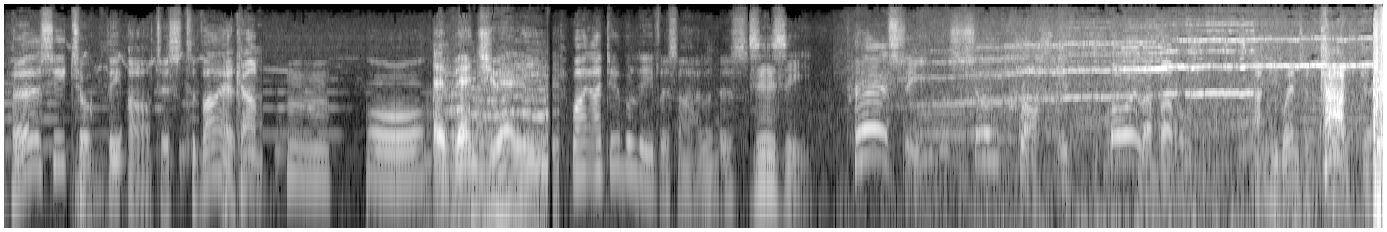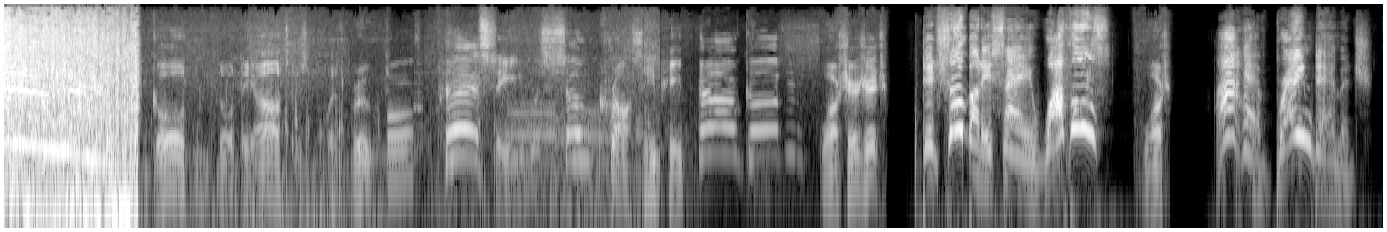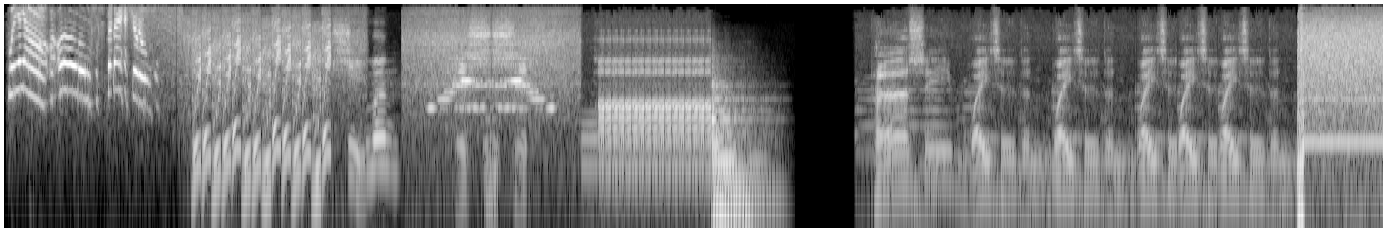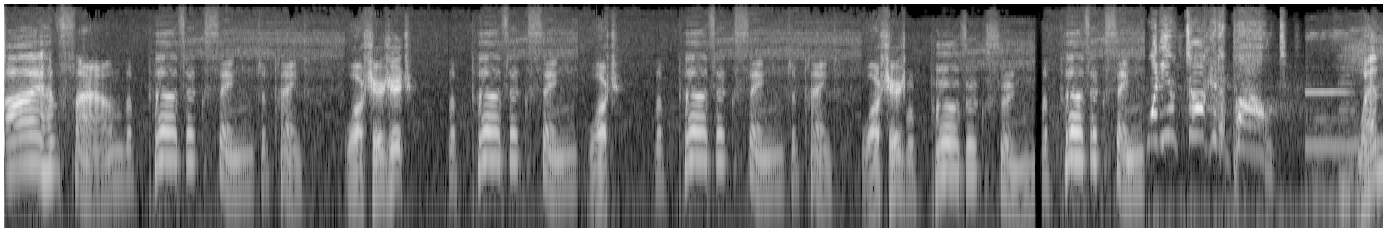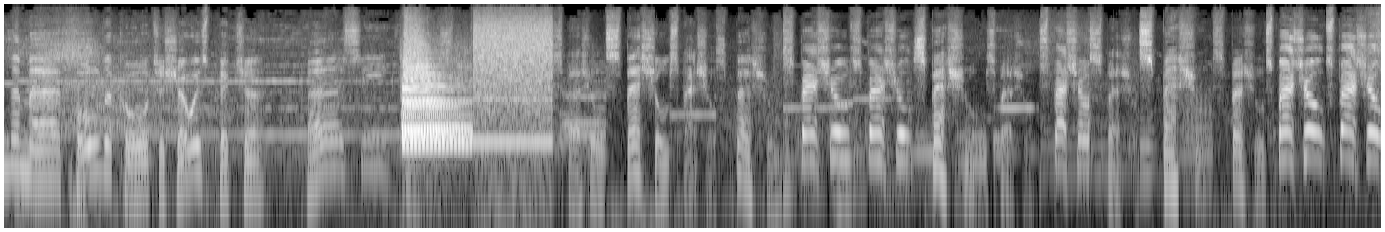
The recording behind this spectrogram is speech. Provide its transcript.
Percy took the artist to Viacom. Hmm. Oh. Eventually. Why, I do believe this island is Zizzy. Percy was so cross it boiler bubbled. And he went and Cut! Gordon thought the artist was rude. Percy was so cross he peeped. Hello, Gordon. What is it? Did somebody say waffles? What? I have brain damage. Demon is it? Percy waited and waited and waited, waited, waited and... I have found the perfect thing to paint. What is it? The perfect thing. What? The perfect thing to paint. What is the perfect thing? The perfect thing. What are you talking about? When the mayor pulled the cord to show his picture, Percy. Special, special, special, special, special, special, special, special, special, special, special, special, special, special.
